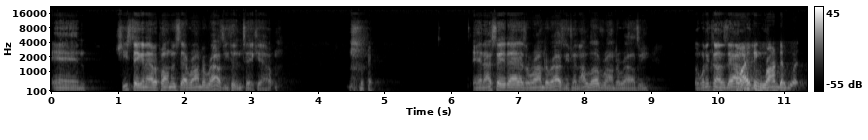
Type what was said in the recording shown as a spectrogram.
and she's taking out opponents that Ronda Rousey couldn't take out. and I say that as a Ronda Rousey fan. I love Ronda Rousey, but when it comes down, oh, I think Ronda what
